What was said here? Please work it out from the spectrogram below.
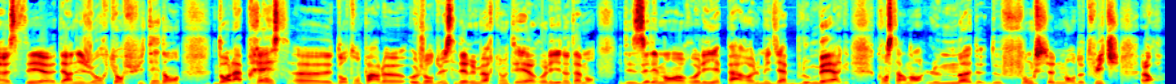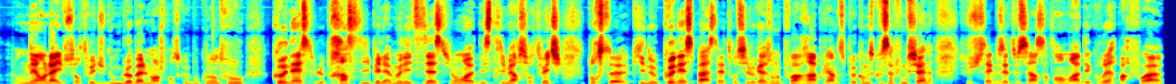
euh, ces euh, derniers jours, qui ont fuité dans, dans la presse dont on parle aujourd'hui. C'est des rumeurs qui ont été relayées, notamment des éléments relayés par le média Bloomberg concernant le mode de fonctionnement de Twitch. Alors, on est en live sur Twitch, donc globalement, je pense que beaucoup d'entre vous connaissent le principe et la monétisation des streamers sur Twitch. Pour ceux qui ne connaissent pas, ça va être aussi l'occasion de pouvoir rappeler un petit peu comment est-ce que ça fonctionne, parce que je sais vous êtes aussi un certain nombre à découvrir parfois euh,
